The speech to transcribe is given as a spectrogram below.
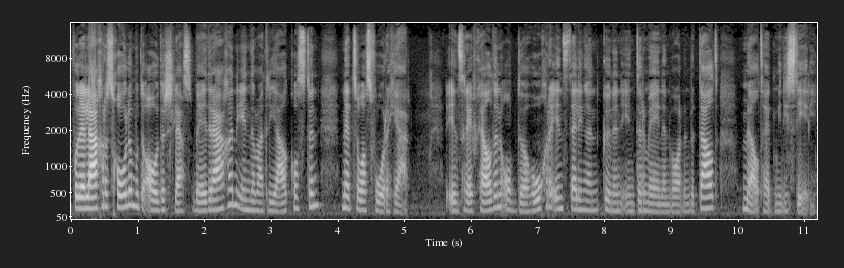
Voor de lagere scholen moeten ouders slechts bijdragen in de materiaalkosten, net zoals vorig jaar. De inschrijfgelden op de hogere instellingen kunnen in termijnen worden betaald, meldt het ministerie.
